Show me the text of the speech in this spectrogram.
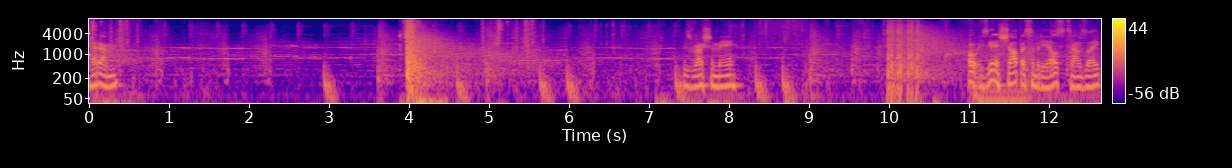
Hit him. He's rushing me. Oh, he's getting shot by somebody else, it sounds like.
